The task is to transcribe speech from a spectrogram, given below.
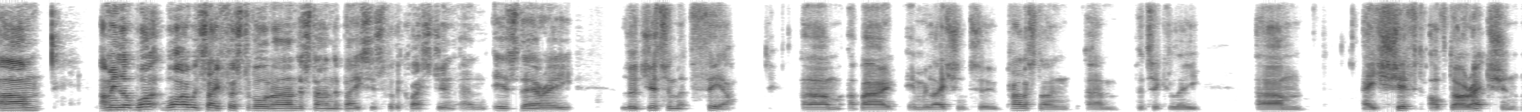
Um, I mean, look, what what I would say first of all, and I understand the basis for the question, and is there a legitimate fear um, about, in relation to Palestine, um, particularly, um, a shift of direction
